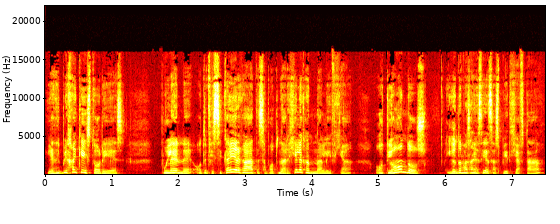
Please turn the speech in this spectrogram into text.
Γιατί υπήρχαν και ιστορίες που λένε ότι φυσικά οι εργάτες από την αρχή έλεγαν την αλήθεια, ότι όντως γίνονταν βασανιστήρια στα σπίτια αυτά,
